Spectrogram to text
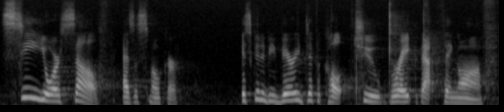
see yourself as a smoker, it's going to be very difficult to break that thing off.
